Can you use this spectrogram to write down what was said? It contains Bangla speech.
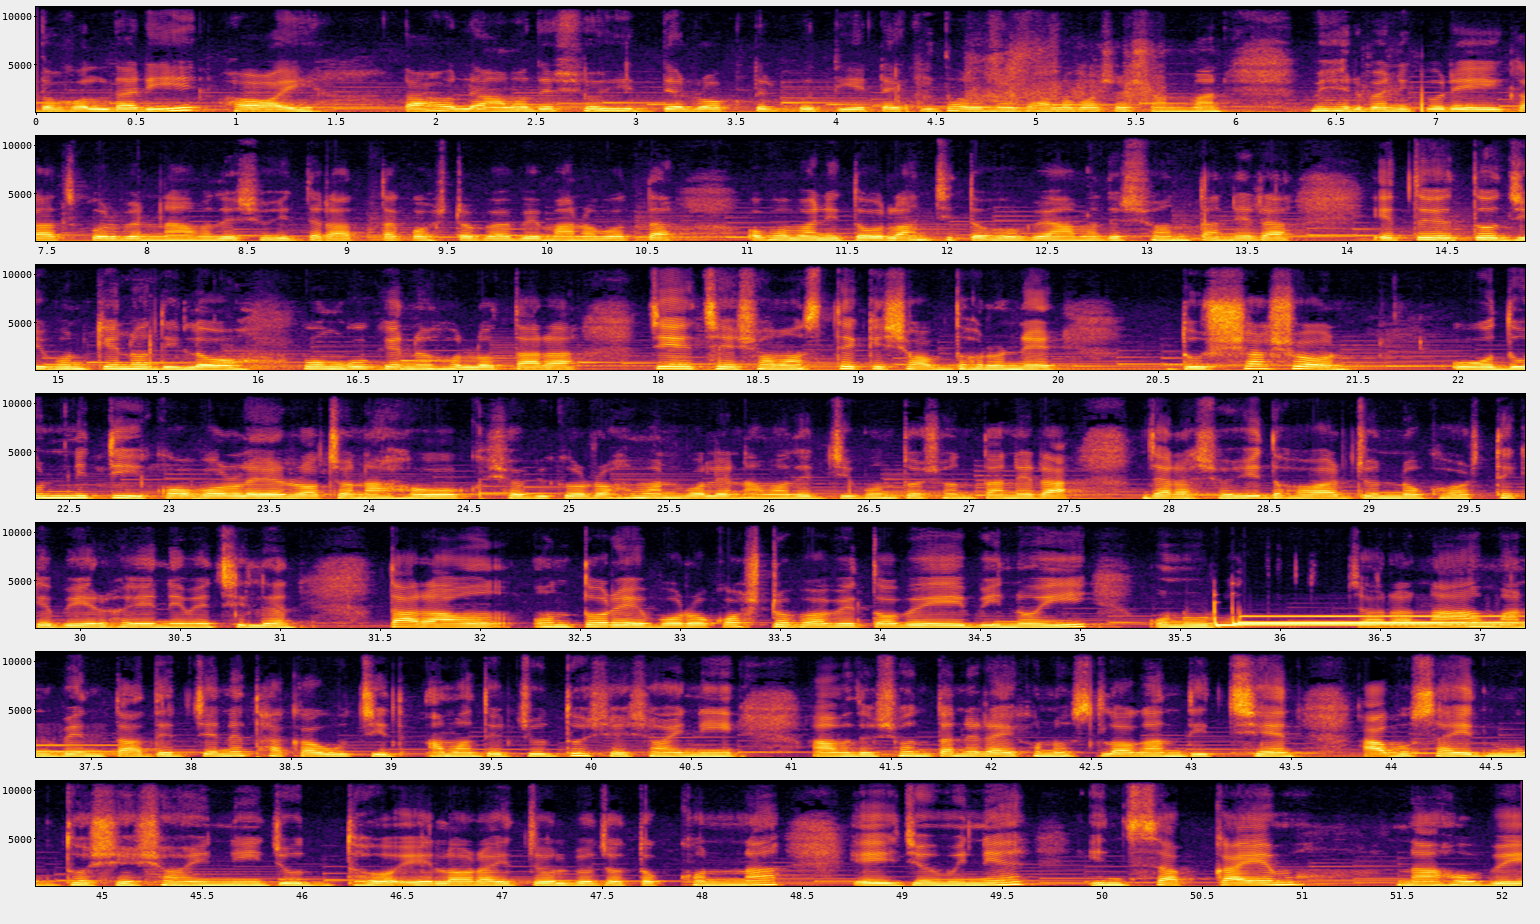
দখলদারি হয়। তাহলে আমাদের শহীদদের রক্তের প্রতি এটা কি ধরনের ভালোবাসা, সম্মান? মেহরবানি করে এই কাজ করবেন না। আমাদের শহীদদের আত্মা কষ্ট পাবে, মানবতা অপমানিত ও লাঞ্ছিত হবে। আমাদের সন্তানেরা এত এত জীবন কেন দিল, পঙ্গু কেন হলো? তারা চেয়েছে সমাজ থেকে সব ধরনের দুঃশাসন ও দুর্নীতি কবলের রচনা হোক, শফিকুর রহমান বলেন, আমাদের জীবন্ত সন্তানেরা যারা শহীদ হওয়ার জন্য ঘর থেকে বের হয়ে নেমেছিলেন, তারা অন্তরে বড় কষ্ট পাবে। তবে এই বিনয়ী অনুরোধ যারা না মানবেন, তাদের জেনে থাকা উচিত, আমাদের যুদ্ধ শেষ হয়নি, আমাদের সন্তানেরা এখনও স্লোগান দিচ্ছেন, আবু সাইদ মুগ্ধ শেষ হয়নি, যুদ্ধ, এ লড়াই চলবে যতক্ষণ না এই জমিনে ইনসাফ কায়েম না হবে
